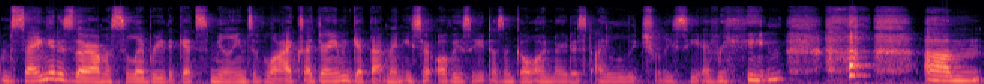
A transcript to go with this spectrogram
I'm saying it as though I'm a celebrity that gets millions of likes. I don't even get that many, so obviously it doesn't go unnoticed. I literally see everything. um,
